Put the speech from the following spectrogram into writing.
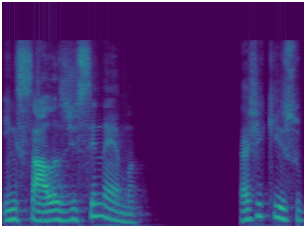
em salas de cinema. Você acha que isso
